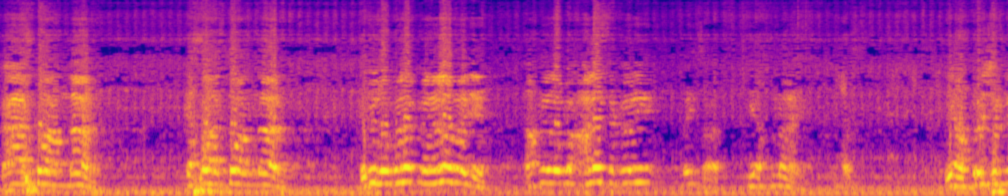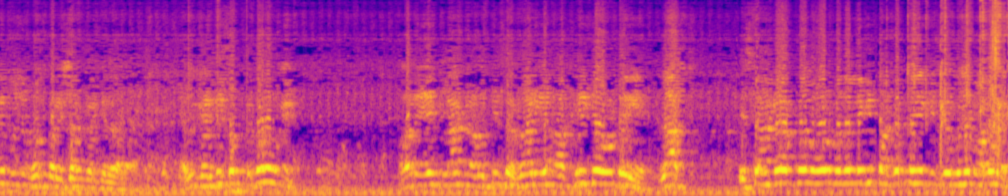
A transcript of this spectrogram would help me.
काय असतो आमदार? कसा असतो आमदार? लोकांना कळायला पाहिजे. आपल्याला आले सकाळी नाही सर ये अपना आहे. बस. ये ऑपरेशन ने मुझे बहुत परेशान करके लाया अभी जल्दी सब खत्म हो गए और एक लाख अड़तीस हजार ये आखिरी के वोट है लास्ट इससे आगे आपको वोट बदलने की ताकत नहीं है किसी को मुझे मालूम है.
